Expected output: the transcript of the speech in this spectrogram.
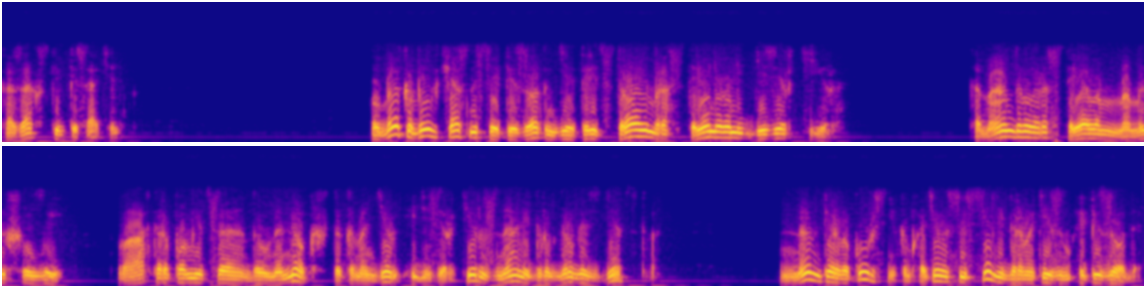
казахским писателем. У Бека был в частности эпизод, где перед строем расстреливали дезертира командовал расстрелом Мамышулы. У автора, помнится, был намек, что командир и дезертир знали друг друга с детства. Нам, первокурсникам, хотелось усилить драматизм эпизода.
